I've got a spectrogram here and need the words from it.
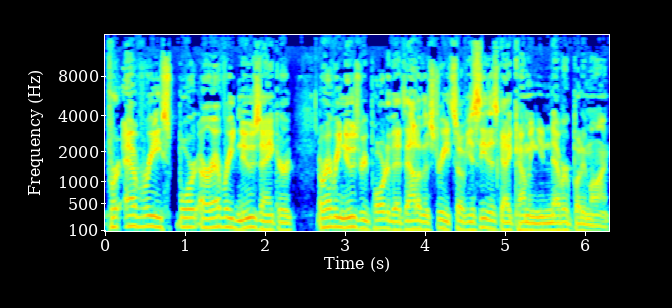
for every sport or every news anchor or every news reporter that's out on the street. So if you see this guy coming, you never put him on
